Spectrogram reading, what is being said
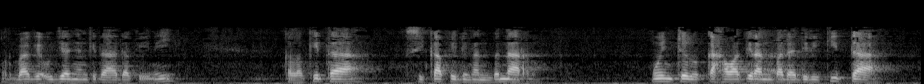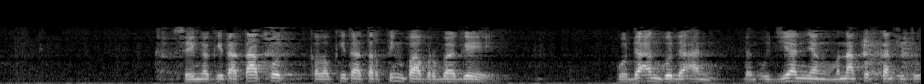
berbagai ujian yang kita hadapi ini kalau kita sikapi dengan benar muncul kekhawatiran pada diri kita sehingga kita takut kalau kita tertimpa berbagai godaan-godaan dan ujian yang menakutkan itu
